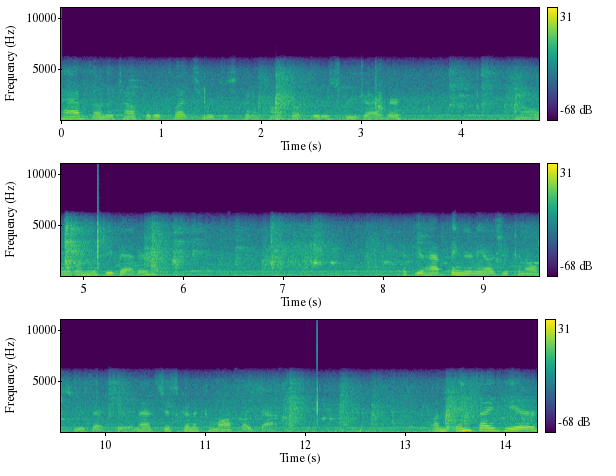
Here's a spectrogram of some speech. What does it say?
tabs on the top of the clutch we're just going to pop up with a screwdriver. Smaller one would be better. If you have fingernails you can also use that too and that's just going to come off like that. On the inside here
